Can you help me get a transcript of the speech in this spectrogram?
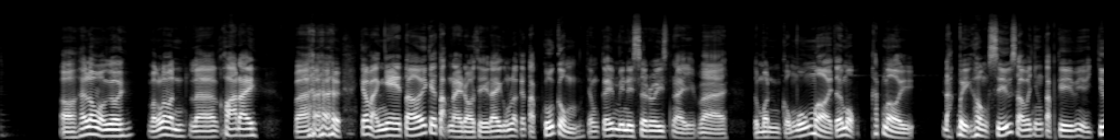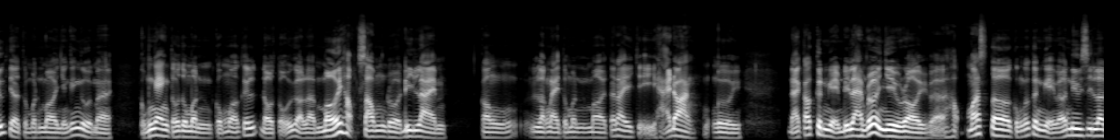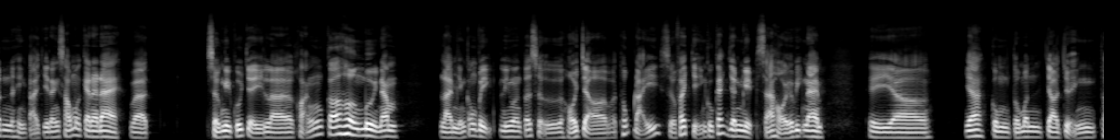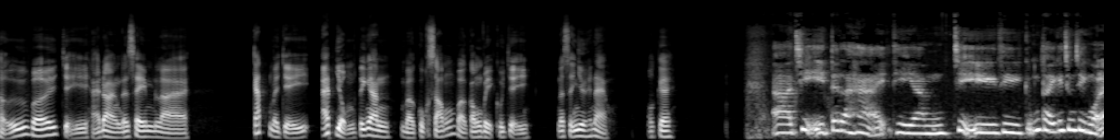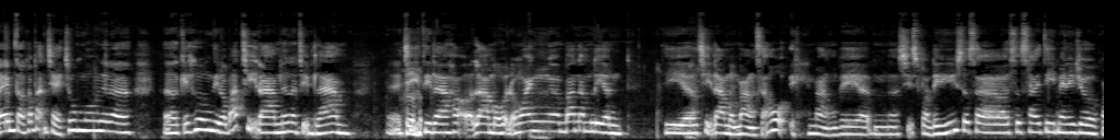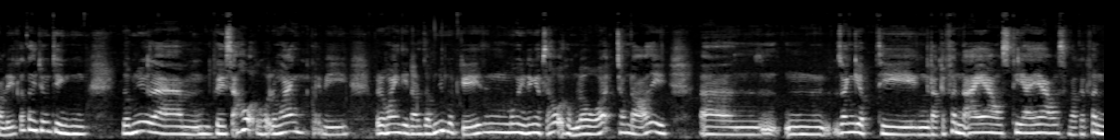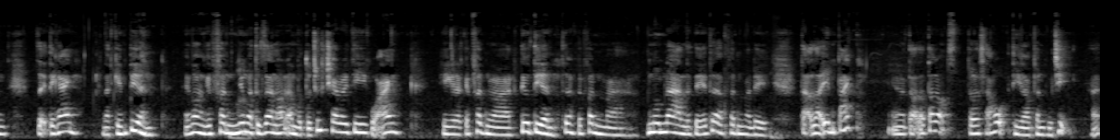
Ờ, hello mọi người, vẫn là mình là Khoa đây. Và các bạn nghe tới cái tập này rồi thì đây cũng là cái tập cuối cùng trong cái mini series này. Và tụi mình cũng muốn mời tới một khách mời đặc biệt hơn một xíu so với những tập kia. Ví dụ trước giờ tụi mình mời những cái người mà cũng ngang tuổi tụi mình cũng ở cái độ tuổi gọi là mới học xong rồi đi làm. Còn lần này tụi mình mời tới đây chị Hải Đoàn một người đã có kinh nghiệm đi làm rất là nhiều rồi và học master cũng có kinh nghiệm ở New Zealand. Hiện tại chị đang sống ở Canada và sự nghiệp của chị là khoảng có hơn 10 năm làm những công việc liên quan tới sự hỗ trợ và thúc đẩy sự phát triển của các doanh nghiệp xã hội ở Việt Nam. Thì uh, yeah, cùng tụi mình trò chuyện thử với chị Hải Đoàn để xem là cách mà chị áp dụng tiếng Anh vào cuộc sống và công việc của chị nó sẽ như thế nào. Ok. À, chị tên là Hải thì um, chị thì cũng thấy cái chương trình của bọn em toàn các bạn trẻ chung thôi nên là uh, cái hương thì nó bắt chị làm nên là chị phải làm. chị thì là họ làm ở hội đồng anh 3 ờ, năm liền. Thì yeah. Dạ. chị làm ở mảng xã hội mảng về chị quản lý society manager quản lý các cái chương trình giống như là về xã hội của hội đồng anh. Tại vì hội đồng anh thì nó giống như một cái mô hình doanh nghiệp xã hội khổng lồ ấy. Trong đó thì uh, doanh nghiệp thì là cái phần IELTS thi IELTS và cái phần dạy tiếng Anh là kiếm tiền. Thế còn cái phần nhưng mà thực ra nó là một tổ chức charity của anh thì là cái phần mà tiêu tiền tức là cái phần mà nôm na như thế tức là phần mà để tạo ra impact ờ, tạo ra tác động tới xã hội thì là phần của chị. Đấy.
